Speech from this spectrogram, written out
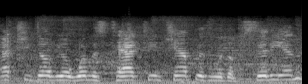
XGWL Women's Tag Team Champions with Obsidian.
